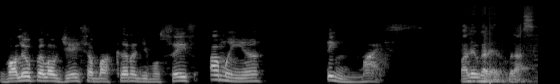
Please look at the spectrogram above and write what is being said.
Valeu pela audiência bacana de vocês. Amanhã tem mais. Valeu, galera. Um abraço.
